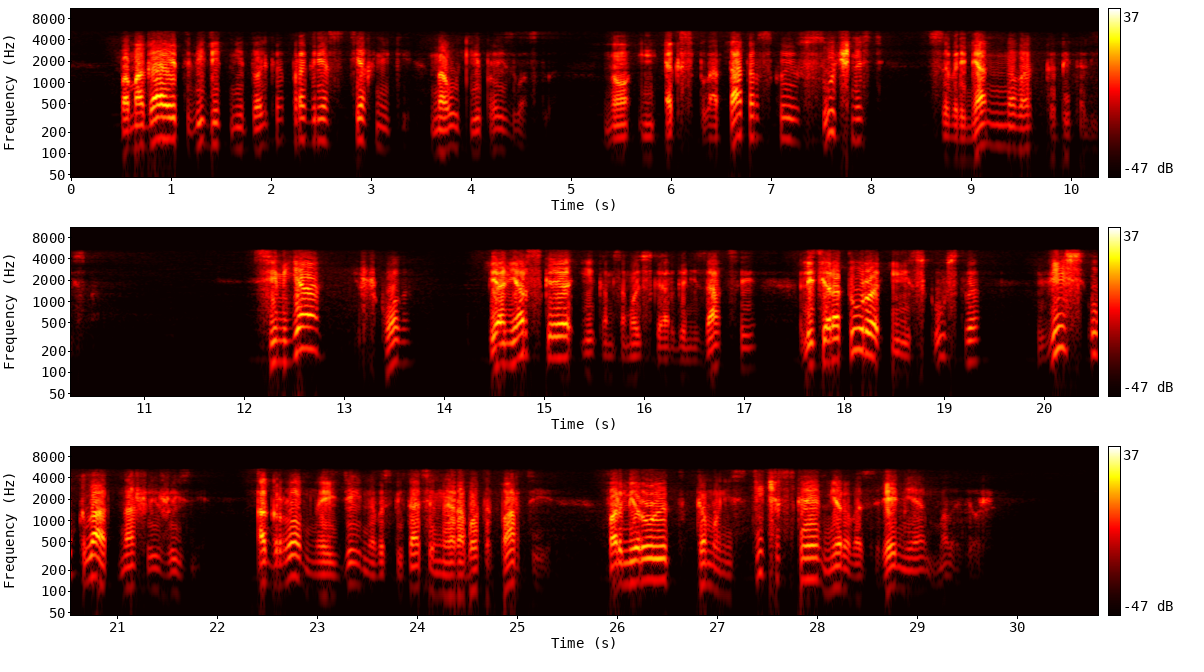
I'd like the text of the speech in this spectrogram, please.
помогает видеть не только прогресс техники, науки и производства, но и эксплуататорскую сущность современного капитализма. Семья и школа, пионерская и комсомольская организации, литература и искусство – Весь уклад нашей жизни, огромная идейно-воспитательная работа партии формирует коммунистическое мировоззрение молодежи.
